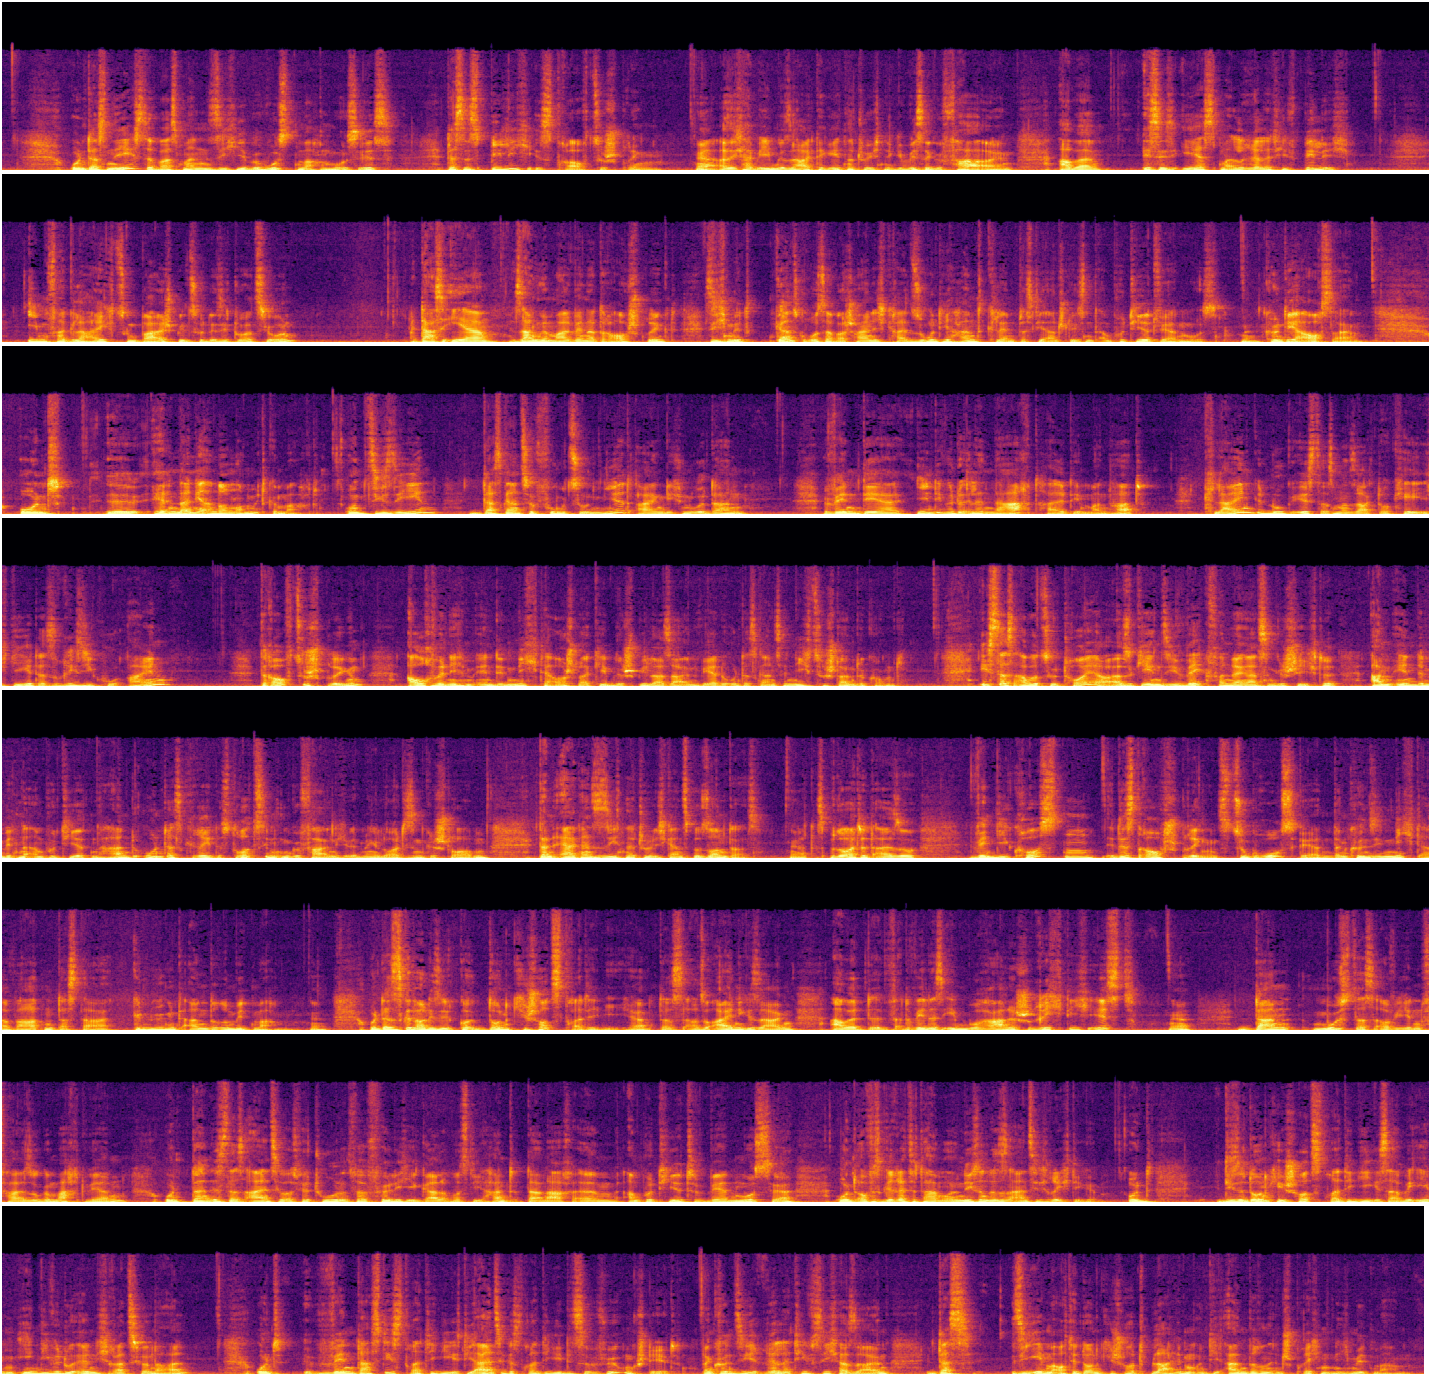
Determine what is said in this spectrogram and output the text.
Und das nächste, was man sich hier bewusst machen muss, ist, dass es billig ist, drauf zu springen. Ja, also ich habe eben gesagt, da geht natürlich eine gewisse Gefahr ein, aber es ist erstmal relativ billig. Im Vergleich zum Beispiel zu der Situation, dass er, sagen wir mal, wenn er draufspringt, sich mit ganz großer Wahrscheinlichkeit so die Hand klemmt, dass die anschließend amputiert werden muss. Ja, könnte ja auch sein. Und äh, hätten dann die anderen noch mitgemacht. Und Sie sehen, das Ganze funktioniert eigentlich nur dann, wenn der individuelle Nachteil, den man hat, klein genug ist, dass man sagt, okay, ich gehe das Risiko ein, drauf zu springen, auch wenn ich am Ende nicht der ausschlaggebende Spieler sein werde und das Ganze nicht zustande kommt. Ist das aber zu teuer, also gehen Sie weg von der ganzen Geschichte, am Ende mit einer amputierten Hand und das Gerät ist trotzdem umgefallen, nicht eine Menge Leute sind gestorben, dann ärgern Sie sich natürlich ganz besonders. Ja, das bedeutet also, wenn die Kosten des Draufspringens zu groß werden, dann können Sie nicht erwarten, dass da genügend andere mitmachen. Ja? Und das ist genau diese Don Quixote-Strategie, ja? dass also einige sagen, aber wenn das eben moralisch richtig ist, ja, dann muss das auf jeden Fall so gemacht werden. Und dann ist das Einzige, was wir tun, und zwar völlig egal, ob uns die Hand danach ähm, amputiert werden muss ja, und ob wir es gerettet haben oder nicht, und das ist das einzig Richtige. Und Diese Don Quixote-Strategie ist aber eben individuell nicht rational. Und wenn das die Strategie ist, die einzige Strategie, die zur Verfügung steht, dann können Sie relativ sicher sein, dass Sie eben auch der Don Quixote bleiben und die anderen entsprechend nicht mitmachen.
